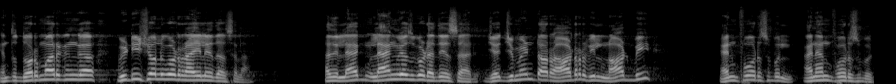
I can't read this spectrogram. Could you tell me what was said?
ఎంత దుర్మార్గంగా బ్రిటిష్ వాళ్ళు కూడా రాయలేదు అసలు. అది లాంగ్వేజ్ కూడా అదే sir. Judgment or order will not be enforceable unenforceable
